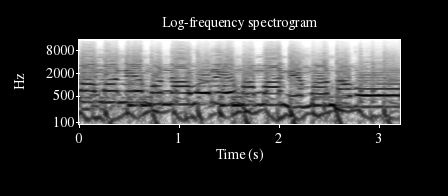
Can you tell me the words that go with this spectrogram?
મામા ને મનાવો મામા ને મનાવો.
